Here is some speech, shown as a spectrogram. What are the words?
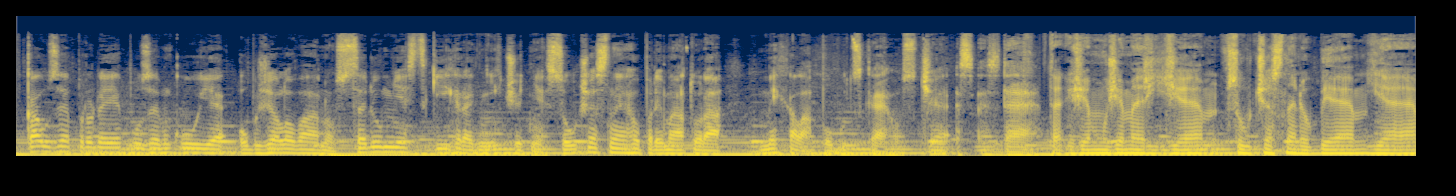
V kauze prodeje pozemků je obžalováno sedm městských radních, včetně současného primátora Michala Pobuckého z ČSSD. Takže můžeme říct, že v současné době je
